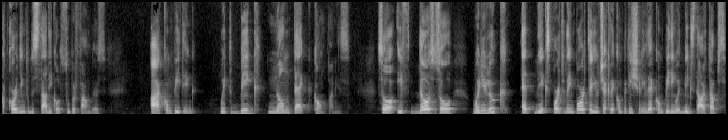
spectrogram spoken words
according to the study called Super Founders, are competing with big non-tech companies. So if those, so when you look at the exporter and the importer, you check the competition. If they're competing with big startups,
